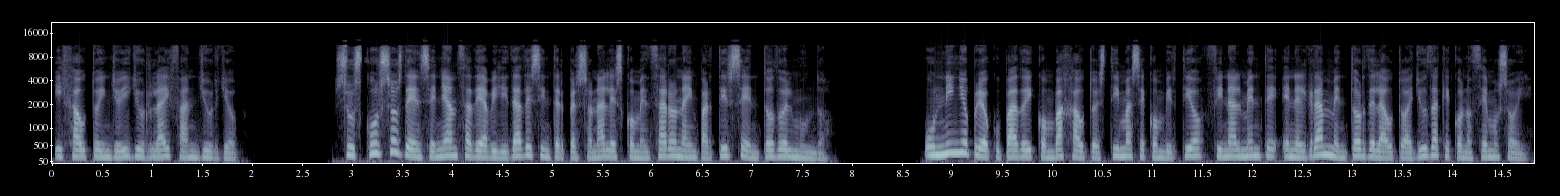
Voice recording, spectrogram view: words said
y How to Enjoy Your Life and Your Job. Sus cursos de enseñanza de habilidades interpersonales comenzaron a impartirse en todo el mundo. Un niño preocupado y con baja autoestima se convirtió, finalmente, en el gran mentor de la autoayuda que conocemos hoy.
